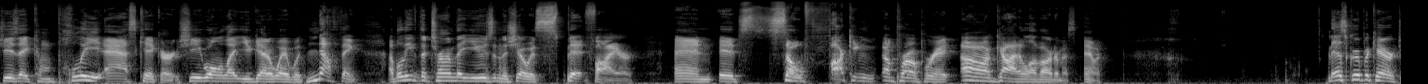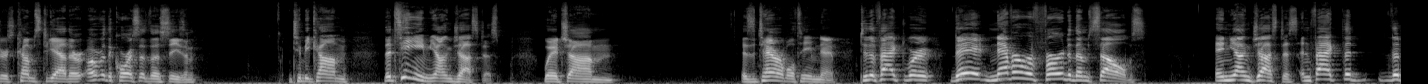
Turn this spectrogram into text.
She's a complete ass kicker. She won't let you get away with nothing. I believe the term they use in the show is spitfire. And it's so fucking appropriate. Oh god, I love Artemis. Anyway. This group of characters comes together over the course of the season to become the team Young Justice, which um is a terrible team name. To the fact where they never refer to themselves in Young Justice. In fact, the the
